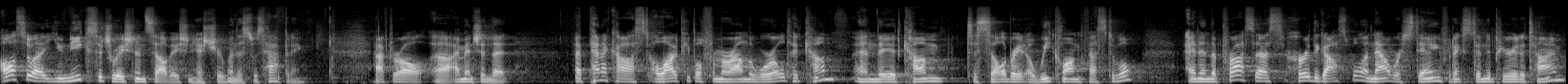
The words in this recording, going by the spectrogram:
also a unique situation in salvation history when this was happening. After all, uh, I mentioned that at Pentecost, a lot of people from around the world had come, and they had come to celebrate a week long festival. And in the process, heard the gospel, and now we're staying for an extended period of time.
